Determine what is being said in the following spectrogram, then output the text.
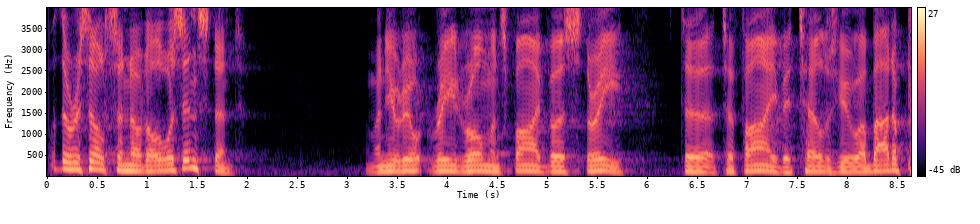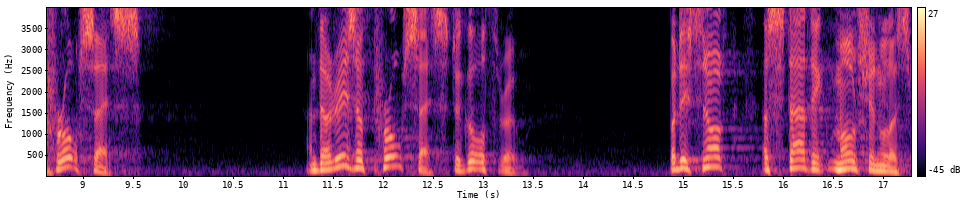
But the results are not always instant. When you re- read Romans 5, verse 3 to, to 5, it tells you about a process. And there is a process to go through. But it's not a static, motionless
